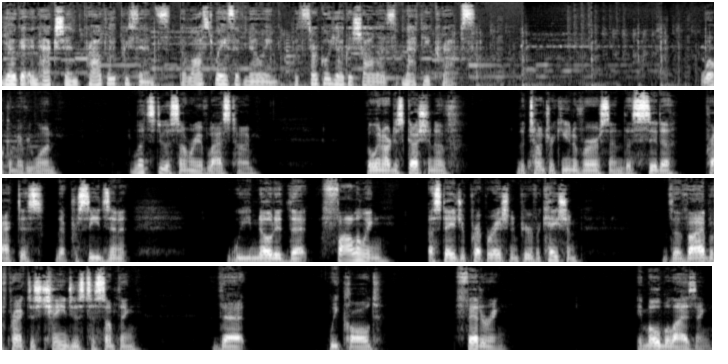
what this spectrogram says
Yoga in Action proudly presents The Lost Ways of Knowing with Circle Yoga Shala's Matthew Kreps. Welcome, everyone. Let's do a summary of last time. Well, in our discussion of the Tantric universe and the Siddha practice that precedes in it, we noted that following a stage of preparation and purification, the vibe of practice changes to something that we called fettering, immobilizing,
